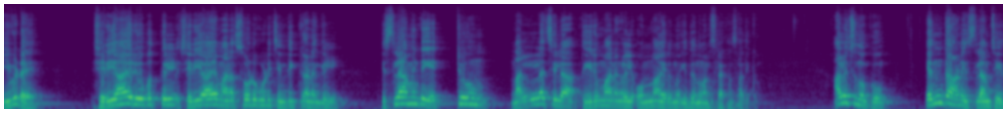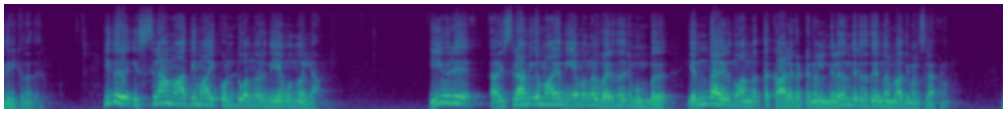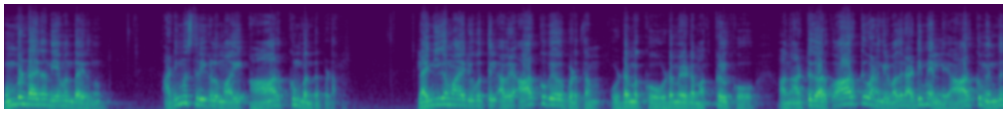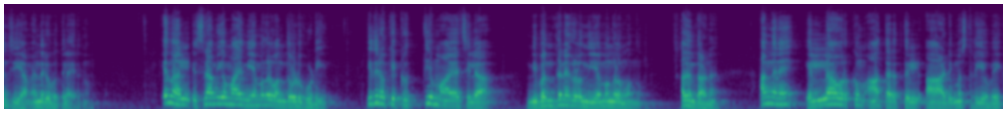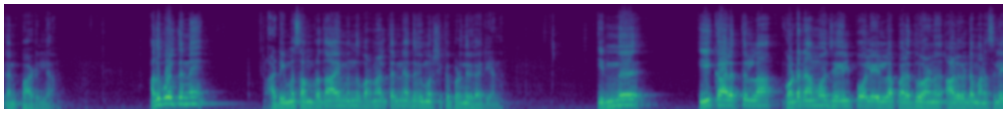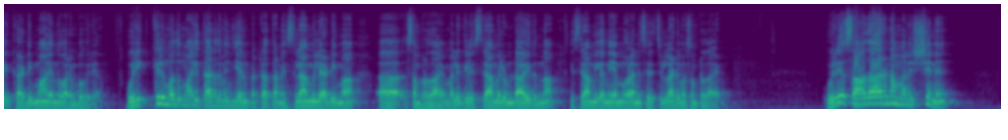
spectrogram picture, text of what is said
ഇവിടെ ശരിയായ രൂപത്തിൽ ശരിയായ മനസ്സോടുകൂടി ചിന്തിക്കുകയാണെങ്കിൽ ഇസ്ലാമിന്റെ ഏറ്റവും നല്ല ചില തീരുമാനങ്ങളിൽ ഒന്നായിരുന്നു ഇതെന്ന് മനസ്സിലാക്കാൻ സാധിക്കും. ആലോചിച്ച് നോക്കൂ എന്താണ് ഇസ്ലാം ചെയ്തിരിക്കുന്നത്? ഇത് ഇസ്ലാം ആദ്യമായി കൊണ്ടുവന്ന ഒരു നിയമമൊന്നുമല്ല. ഈ ഒരു ഇസ്ലാമികമായ നിയമങ്ങൾ വരുന്നതിന് മുമ്പ് എന്തായിരുന്നു അന്നത്തെ കാലഘട്ടങ്ങളിൽ നിലനിന്നിരുന്നത് എന്ന് നമ്മൾ ആദ്യം മനസ്സിലാക്കണം. മുമ്പുണ്ടായിരുന്ന നിയമം എന്തായിരുന്നു? അടിമ സ്ത്രീകളുമായി ആർക്കും ബന്ധപ്പെടാം. ലൈംഗികമായ രൂപത്തിൽ അവരെ ആർക്കും ഉപയോഗപ്പെടുത്താം. ഉടമക്കോ ഉടമയുടെ മക്കൾക്കോ ആ നാട്ടുകാർക്കോ ആർക്ക് വേണമെങ്കിലും അതൊരു അടിമയല്ലേ? ആർക്കും എന്തും ചെയ്യാം എന്ന രൂപത്തിലായിരുന്നു. എന്നാൽ ഇസ്ലാമികമായ നിയമങ്ങൾ വന്നതോടുകൂടി ഇതിനൊക്കെ കൃത്യമായ ചില നിബന്ധനകളും നിയമങ്ങളും വന്നു. അതെന്താണ്? അങ്ങനെ എല്ലാവർക്കും ആ തരത്തിൽ ആ അടിമ സ്ത്രീയെ ഉപയോഗിക്കാൻ പാടില്ല. അതുപോലെ തന്നെ അടിമ സമ്പ്രദായം എന്ന് പറഞ്ഞാൽ തന്നെ അത് വിമർശിക്കപ്പെടുന്നൊരു കാര്യമാണ്. ഇന്ന് ഈ കാലത്തുള്ള കൊണ്ടനാമോ ജയിൽ പോലെയുള്ള പലതുമാണ് ആളുകളുടെ മനസ്സിലേക്ക് അടിമ എന്ന് പറയുമ്പോൾ വരിക. ഒരിക്കലും അതുമായി താരതമ്യം ചെയ്യാൻ പറ്റാത്തതാണ് ഇസ്ലാമിലെ അടിമ സമ്പ്രദായം അല്ലെങ്കിൽ ഇസ്ലാമിലുണ്ടായിരുന്ന ഇസ്ലാമിക നിയമങ്ങൾ അനുസരിച്ചുള്ള അടിമ സമ്പ്രദായം. ഒരു സാധാരണ മനുഷ്യന്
